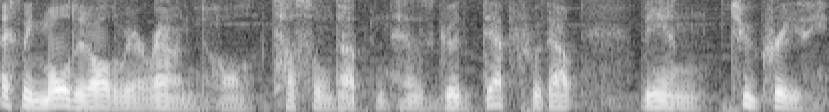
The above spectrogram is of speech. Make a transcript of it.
nicely molded all the way around, all tussled up and has good depth without being too crazy.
